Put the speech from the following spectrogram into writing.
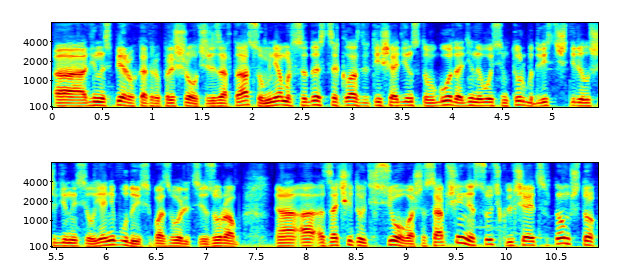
А, один из первых, который пришел через Автоассу. У меня Mercedes C-класс 2011 года, 1.8 турбо, 204 лошадиные силы. Я не буду, если позволите, Зураб, а, а, зачитывать все ваше сообщение. Суть заключается в том, что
